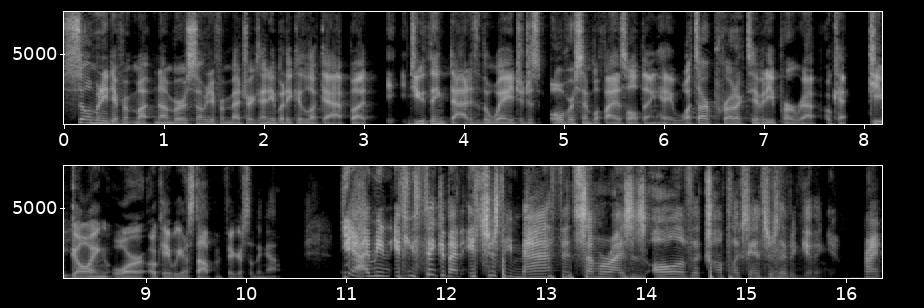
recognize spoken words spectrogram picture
so many different mu- numbers, so many different metrics anybody could look at, but do you think that is the way to just oversimplify this whole thing? Hey, what's our productivity per rep? Okay, keep going, or okay, we got to stop and figure something out. Yeah, I mean, if you think about it, it's just a math that summarizes all of the complex answers I've been giving you right?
